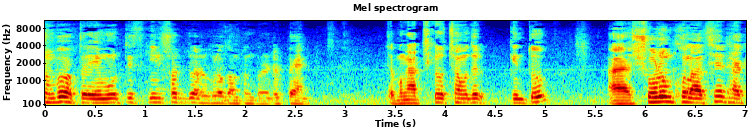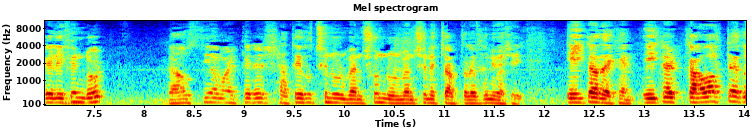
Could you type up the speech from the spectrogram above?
সম্ভব আপনারা এই মুহূর্তে স্ক্রিনশট দিয়ে অর্ডারগুলো কনফার্ম করেন, এটা প্যান্ট এবং আজকে হচ্ছে আমাদের কিন্তু শোরুম খোলা আছে, ঢাকা এলিফেন্ট রোড গাউসিয়া মার্কেটের সাথে হচ্ছে নূর ম্যানশন নূর ম্যানশনের চারতলায় পূর্ণিমাসী এইটা দেখেন, এইটার কালারটা এত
